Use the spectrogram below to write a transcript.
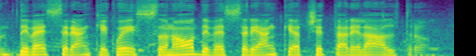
deve essere anche questo, no? deve essere anche accettare l'altro.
